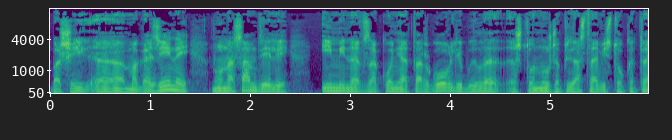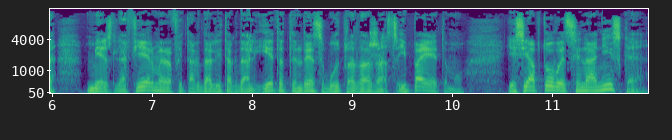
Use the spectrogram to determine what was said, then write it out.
большие магазины, но на самом деле именно в законе о торговле было, что нужно предоставить только-то мест для фермеров и так далее, и так далее. И эта тенденция будет продолжаться. И поэтому, если оптовая цена низкая,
